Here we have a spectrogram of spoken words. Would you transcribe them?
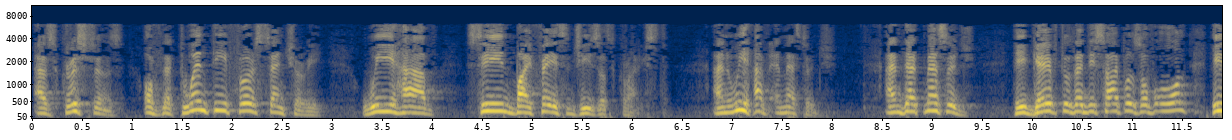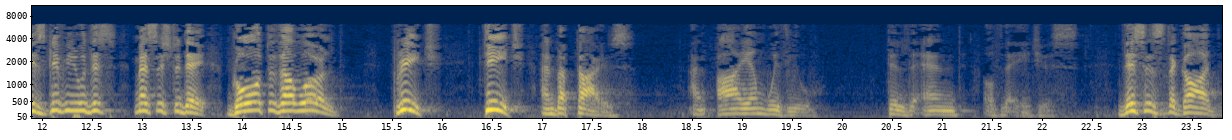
as Christians of the 21st century, we have seen by faith Jesus Christ. And we have a message. And that message he gave to the disciples of old. He is giving you this message today. Go to the world, preach, teach, and baptize. And I am with you till the end of the ages. This is the God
